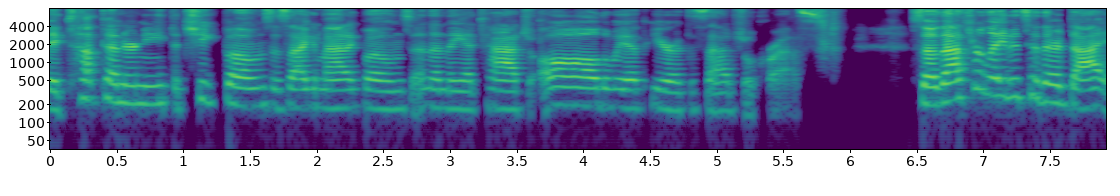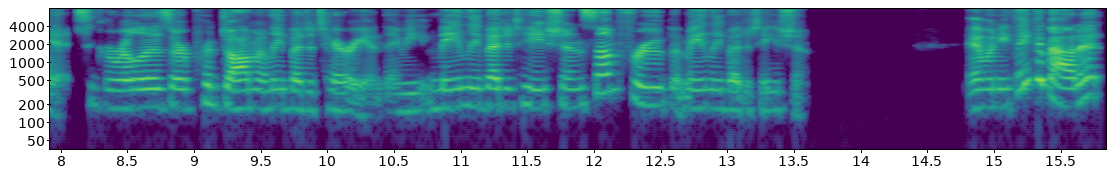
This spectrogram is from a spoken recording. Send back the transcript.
They tuck underneath the cheekbones, the zygomatic bones, and then they attach all the way up here at the sagittal crest. So that's related to their diet. Gorillas are predominantly vegetarian. They eat mainly vegetation, some fruit, but mainly vegetation. And when you think about it,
